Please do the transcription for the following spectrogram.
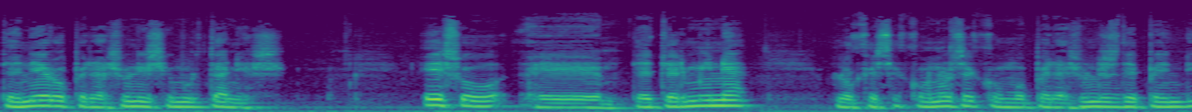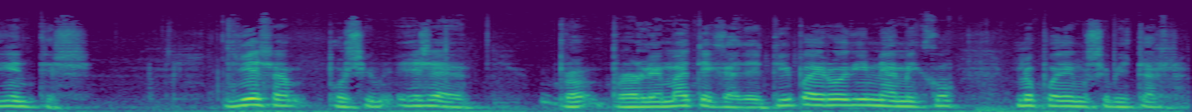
tener operaciones simultáneas. Eso eh, determina lo que se conoce como operaciones dependientes. Y esa, esa problemática de tipo aerodinámico no podemos evitarla.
